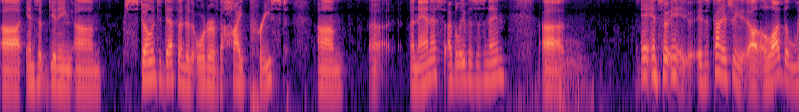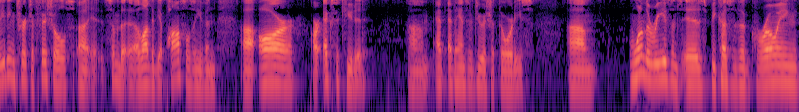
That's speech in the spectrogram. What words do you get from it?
uh, ends up getting um, stoned to death under the order of the high priest um, uh, Ananus, I believe is his name. Uh, and, and so it- it's kind of interesting. A, a lot of the leading church officials, uh, some of the, a lot of the apostles, even uh, are are executed um, at, at the hands of Jewish authorities. Um, one of the reasons is because of the growing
